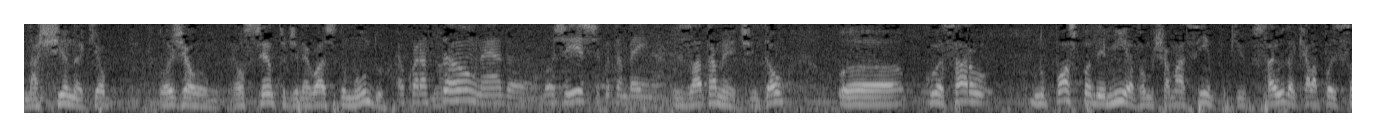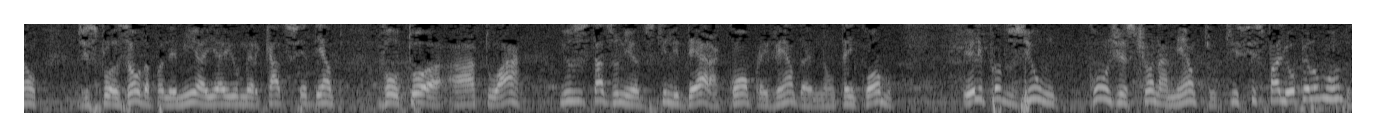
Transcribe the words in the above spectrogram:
na China, que é o, hoje é o, é o centro de negócio do mundo. É o coração, né, do logístico também, né? Exatamente. Então, uh, começaram no pós-pandemia, vamos chamar assim, porque saiu daquela posição de explosão da pandemia e aí o mercado sedento voltou a, a atuar e os Estados Unidos, que lidera a compra e venda, não tem como, ele produziu um congestionamento que se espalhou pelo mundo.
